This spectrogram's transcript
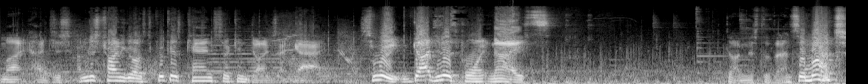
Might I just I'm just trying to go as quick as can so I can dodge that guy. Sweet, we got to this point, nice. God, I missed the van so much.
